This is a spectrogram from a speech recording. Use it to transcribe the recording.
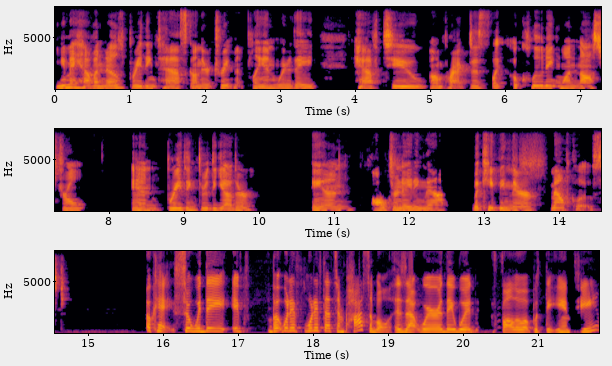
You may have a nose breathing task on their treatment plan where they have to um, practice like occluding one nostril and breathing through the other and alternating that but keeping their mouth closed. Okay so would they if but what if what if that's impossible? Is that where they would follow up with the ENT?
